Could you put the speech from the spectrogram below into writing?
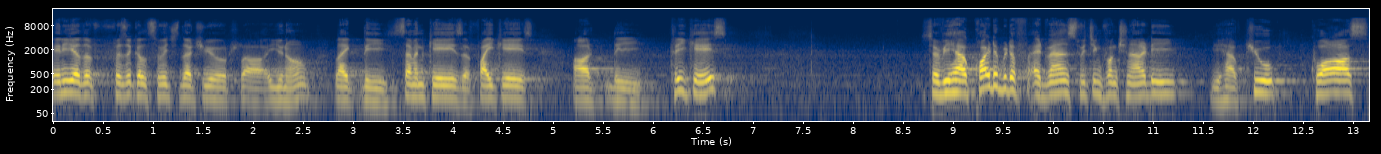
any other physical switch that you're, uh, you know, like the 7Ks or 5Ks or the 3Ks. So we have quite a bit of advanced switching functionality. We have Q, QoS.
